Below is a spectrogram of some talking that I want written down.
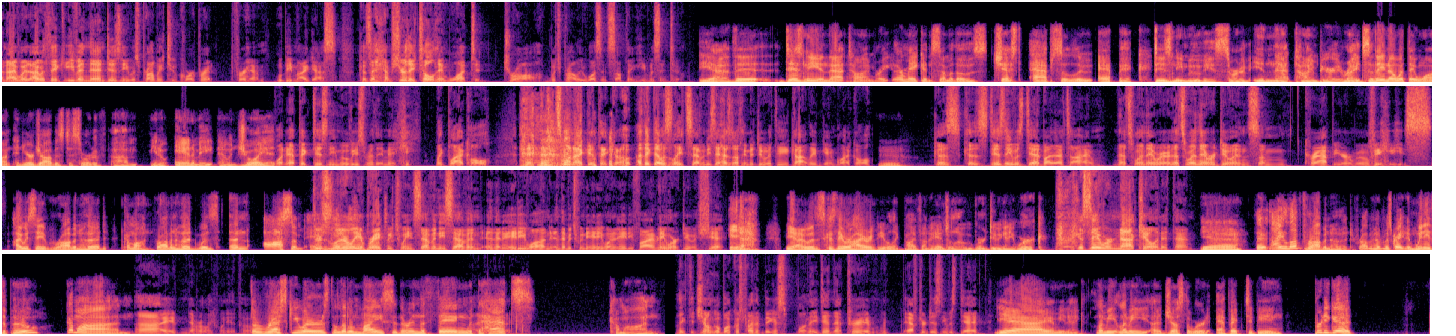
And I would, I would think even then Disney was probably too corporate for him. Would be my guess, because I'm sure they told him what to draw, which probably wasn't something he was into. Yeah, the Disney in that time, right? They're making some of those just absolute epic Disney movies, sort of in that time period, right? So they know what they want, and your job is to sort of, um, you know, animate. Now enjoy it. What epic Disney movies were they making? Like Black Hole? That's one I could think of. I think that was late 70s. It has nothing to do with the Gottlieb game, Black Hole. Yeah. because because Disney was dead by that time. That's when they were. That's when they were doing some crappier movies. I would say Robin Hood. Come on, Robin Hood was an awesome. There's literally a break between 77 and then 81, and then between 81 and 85. They weren't doing shit Yeah, yeah. It was because they were hiring people like Python Anghelo who weren't doing any work. because they were not killing it then. Yeah, I loved Robin Hood. Robin Hood was great, and Winnie the Pooh. Come on, I never liked Winnie the Pooh. the rescuers, the little mice, and they're in the thing with I the know, right? hats. Come on. I think the Jungle Book was probably the biggest one they did in that period after Disney was dead. Yeah, I mean, I, let me let me adjust the word epic to being pretty good.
